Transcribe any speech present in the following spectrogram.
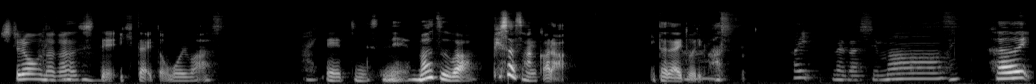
そちらを流していきたいと思います。はい。えっ、とですね、まずは、ピサさんからいただいております。はい、流します。はい。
